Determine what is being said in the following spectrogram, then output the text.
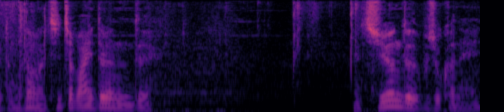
아, 내 농상은 진짜 많이 들었는데 지연데도 부족하네.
